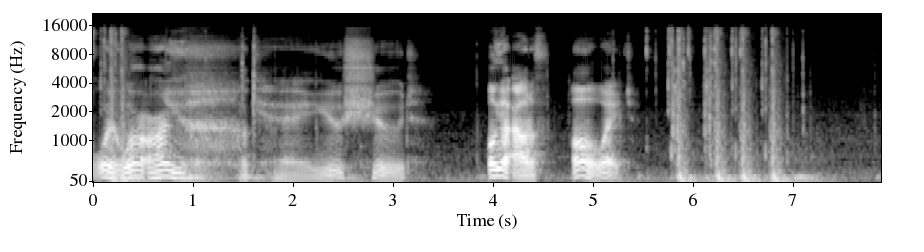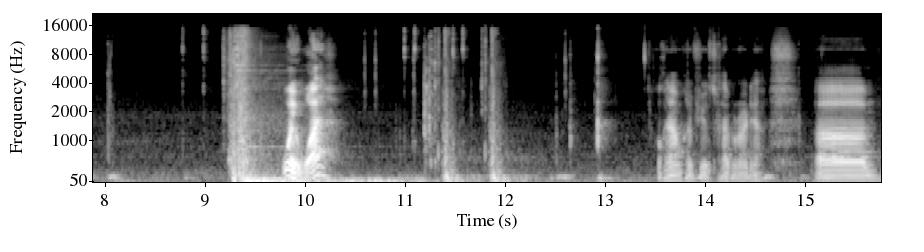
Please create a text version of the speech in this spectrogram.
Wait, where are you? Okay, you shoot. Oh, you're out of. Oh, wait. Wait, what? Okay, I'm confused. What's happening right now? Um.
